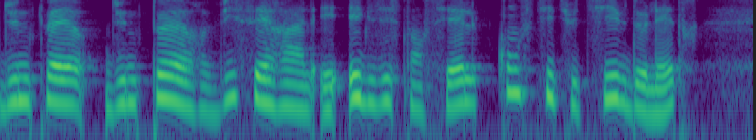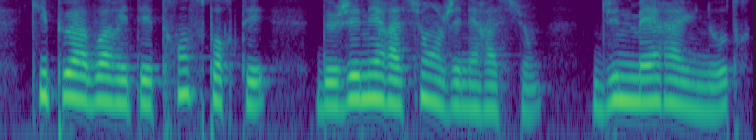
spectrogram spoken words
d'une peur, viscérale et existentielle constitutive de l'être, qui peut avoir été transportée de génération en génération, d'une mère à une autre,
